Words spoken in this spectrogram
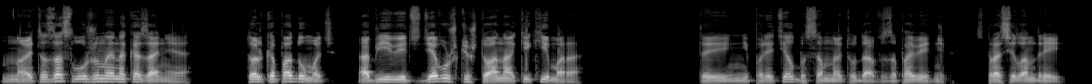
«Но это заслуженное наказание. Только подумать, объявить девушке, что она кикимора. «Ты не полетел бы со мной туда, в заповедник?» — спросил Андрей.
